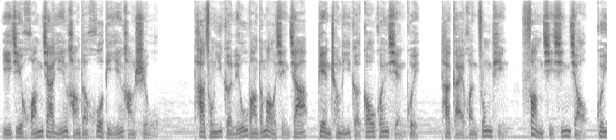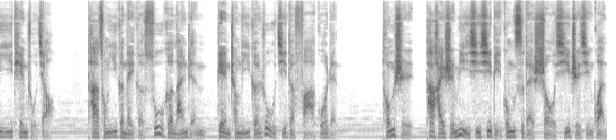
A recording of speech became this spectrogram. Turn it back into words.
以及皇家银行的货币银行事务。他从一个流亡的冒险家变成了一个高官显贵。他改换宗廷，放弃新教，皈依天主教。他从一个那个苏格兰人变成了一个入籍的法国人。同时，他还是密西西比公司的首席执行官。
